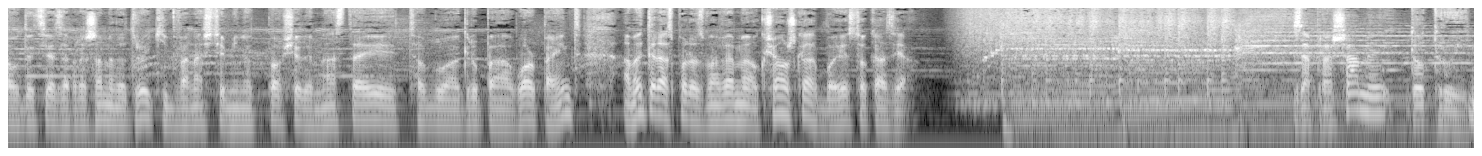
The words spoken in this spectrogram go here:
Audycja. Zapraszamy do trójki 12 minut po 17. To była grupa Warpaint. A my teraz porozmawiamy o książkach, bo jest okazja. Zapraszamy do Trójki.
